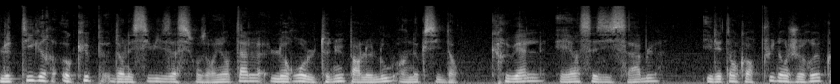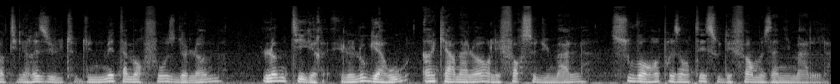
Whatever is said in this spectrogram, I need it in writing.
Le tigre occupe dans les civilisations orientales le rôle tenu par le loup en Occident. Cruel et insaisissable, il est encore plus dangereux quand il résulte d'une métamorphose de l'homme. L'homme-tigre et le loup-garou incarnent alors les forces du mal, souvent représentées sous des formes animales.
